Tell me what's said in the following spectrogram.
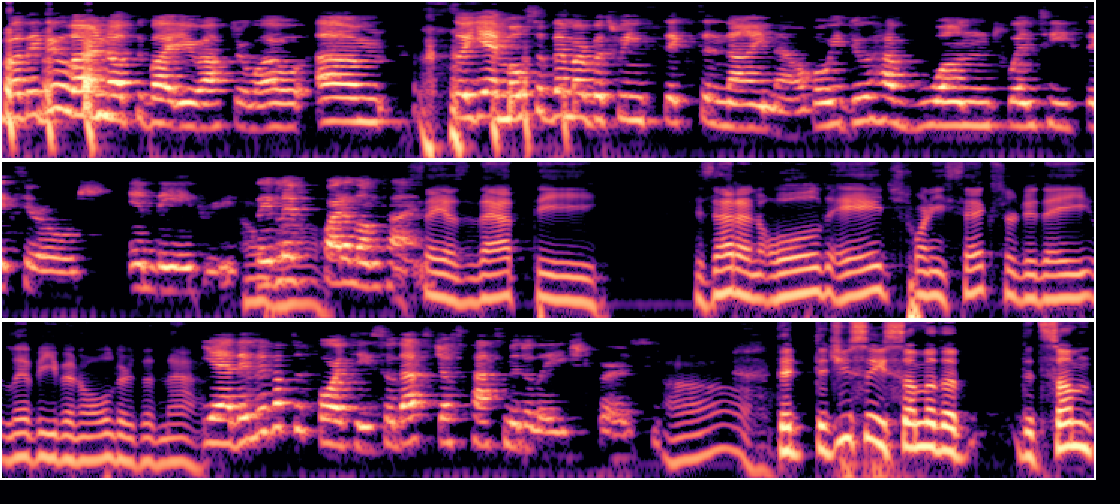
but they do learn not to bite you after a while. Um, so yeah, most of them are between six and nine now, but we do have one 26 year old in the aviaries. Oh, they live quite a long time. Say, is that the, is that an old age, 26, or do they live even older than that? Yeah, they live up to 40, so that's just past middle aged birds. Oh. did did you see some of the did some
